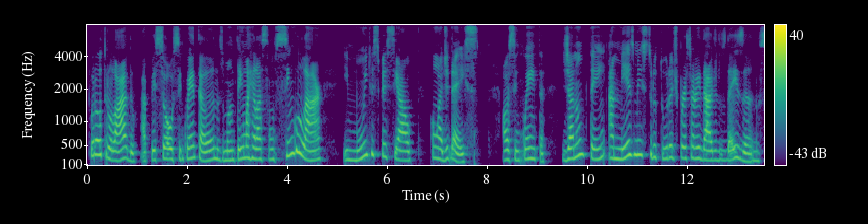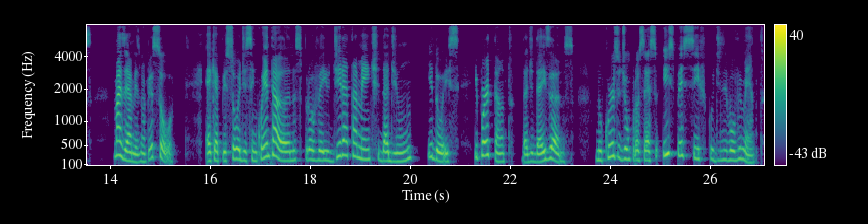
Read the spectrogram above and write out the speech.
Por outro lado, a pessoa aos 50 anos mantém uma relação singular e muito especial com a de 10. Aos 50, já não tem a mesma estrutura de personalidade dos 10 anos, mas é a mesma pessoa. É que a pessoa de 50 anos proveio diretamente da de 1 e 2 e, portanto, da de 10 anos no curso de um processo específico de desenvolvimento.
